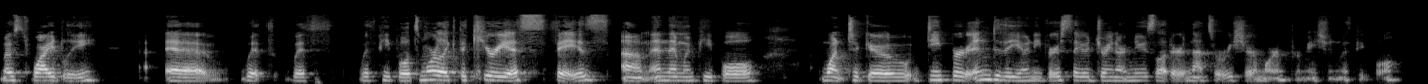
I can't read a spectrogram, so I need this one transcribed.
most widely uh, with with with people. It's more like the curious phase, um, and then when people want to go deeper into the yoniverse, they would join our newsletter, and that's where we share more information with people.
